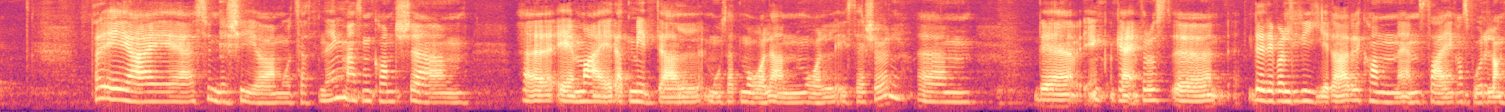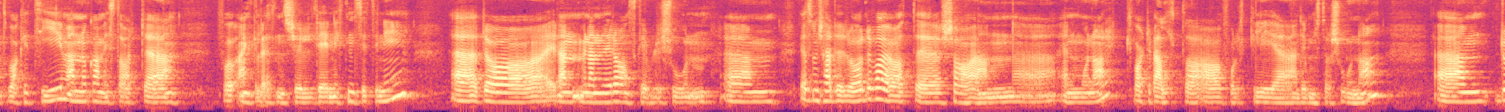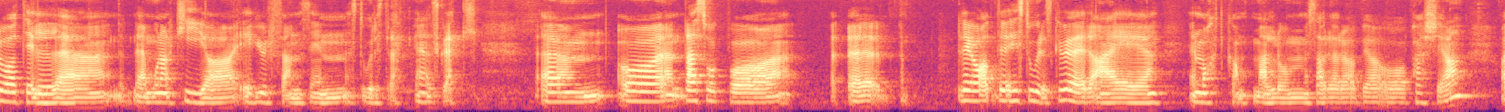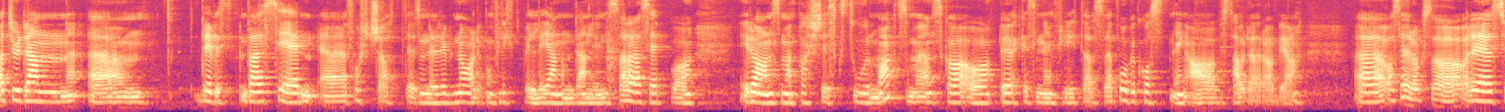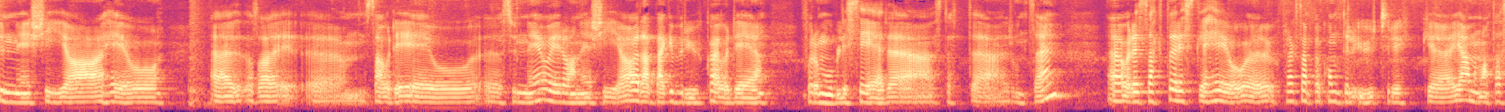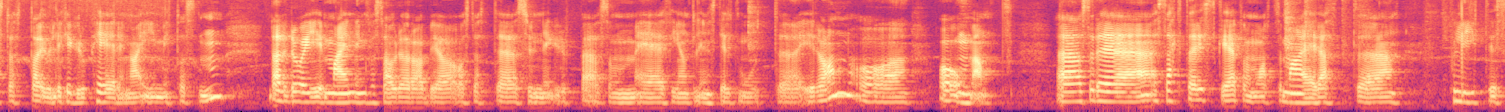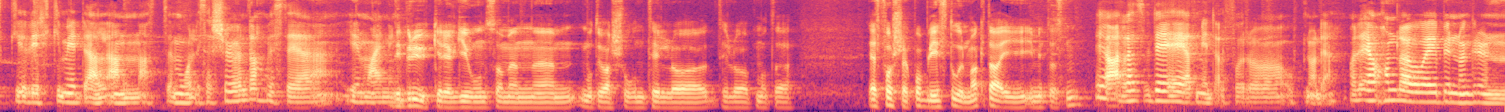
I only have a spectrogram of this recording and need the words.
Det er en sunni-shia-motsetning, men som kanskje uh, er mer et middel mot et mål enn mål i seg sjøl. Det, okay, for oss, uh, det rivaleriet der kan en si kan spore langt tilbake i tid, men nå kan vi starte for enkelhetens skyld i 1979. Uh, da, med den iranske revolusjonen. Um, det som skjedde da, det var jo at uh, sjahen, uh, en monark, ble velta av folkelige demonstrasjoner. Da til uh, monarkiet i Gulfen sin store strekk, skrekk. Og de så på det, det historisk vært en, en maktkamp mellom Saudi-Arabia og Persia. Og jeg tror den um, det, De ser uh, fortsatt liksom, det regionale konfliktbildet gjennom den linsa. Der de ser på Iran som en persisk stormakt som ønsker å øke sin innflytelse på bekostning av Saudi-Arabia. Uh, og så er det også og det er sunni, shia har jo uh, altså, Saudi er jo sunni, og Iran er shia. og De begge bruker jo det for å mobilisere støtte rundt seg. Eh, og det sekteriske har jo eh, f.eks. kommet til uttrykk eh, gjennom at de støtter ulike grupperinger i Midtøsten. Der det da gir mening for Saudi-Arabia å støtte sunnigrupper som er fiendtlig innstilt mot Iran, og, og omvendt. Så det sekteriske er på en måte mer et politisk virkemiddel enn et mål i seg sjøl, hvis det gir mening. De bruker religion som en um, motivasjon til å, til å, på en måte Et forsøk på å bli stormakt da, i, i Midtøsten? Ja, det er et middel for å oppnå det. Og det handler jo i bunn og grunn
